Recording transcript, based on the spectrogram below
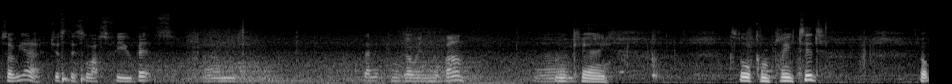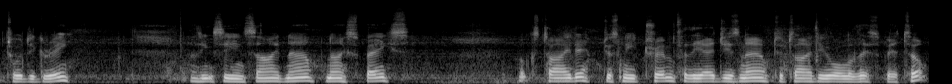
so yeah, just this last few bits, and then it can go in the van. Um, okay, it's all completed, up to a degree as you can see inside now nice space looks tidy just need trim for the edges now to tidy all of this bit up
